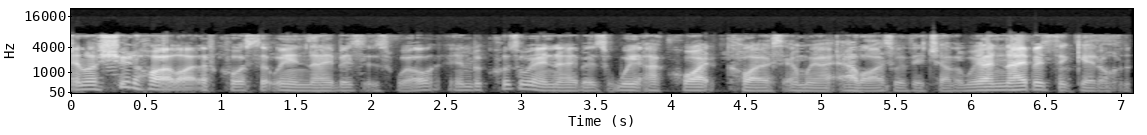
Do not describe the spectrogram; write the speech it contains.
And I should highlight, of course, that we are neighbours as well. And because we are neighbours, we are quite close and we are allies with each other. We are neighbours that get on.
